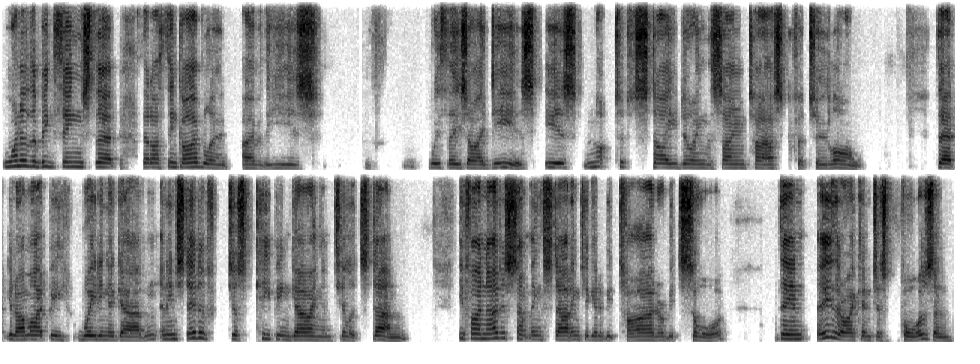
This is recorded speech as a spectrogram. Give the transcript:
one of the big things that, that I think I've learned over the years with these ideas is not to stay doing the same task for too long that, you know, I might be weeding a garden and instead of just keeping going until it's done, if I notice something starting to get a bit tired or a bit sore, then either I can just pause and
